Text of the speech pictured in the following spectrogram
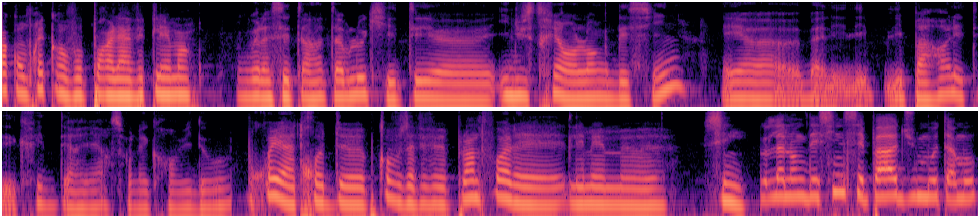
pas compris quand vous parlez avec les mains. Voilà, c'était un tableau qui était euh, illustré en langue des signes. Et euh, bah, les, les- les paroles étaient écrites derrière sur l'écran vidéo. Pourquoi il y a trop de. Pourquoi vous avez fait plein de fois les, les mêmes euh, signes La langue des signes, c'est pas du mot à mot.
